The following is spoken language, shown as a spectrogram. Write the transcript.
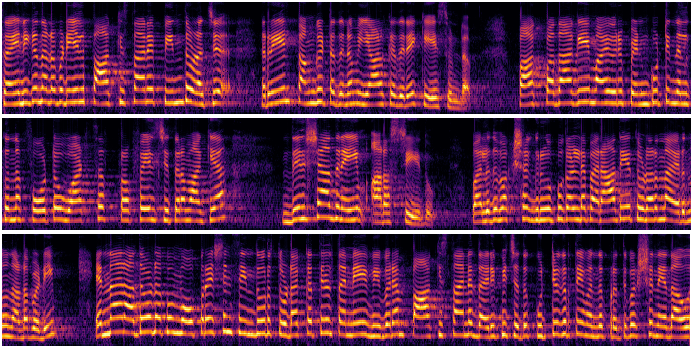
സൈനിക നടപടിയിൽ പാകിസ്ഥാനെ പിന്തുണച്ച് റെയിൽ പങ്കിട്ടതിനും ഇയാൾക്കെതിരെ കേസുണ്ട്. പാക് പതാകയുമായി ഒരു പെൺകുട്ടി നിൽക്കുന്ന ഫോട്ടോ വാട്സപ്പ് പ്രൊഫൈൽ ചിത്രമാക്കിയ ദിൽഷാദിനെയും അറസ്റ്റ് ചെയ്തു. വലതുപക്ഷ ഗ്രൂപ്പുകളുടെ പരാതിയെ തുടർന്നായിരുന്നു നടപടി. എന്നാൽ അതോടൊപ്പം ഓപ്പറേഷൻ സിന്ദൂർ തുടക്കത്തിൽ തന്നെ വിവരം പാകിസ്ഥാനെ ധരിപ്പിച്ചത് കുറ്റകൃത്യമെന്ന് പ്രതിപക്ഷ നേതാവ്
